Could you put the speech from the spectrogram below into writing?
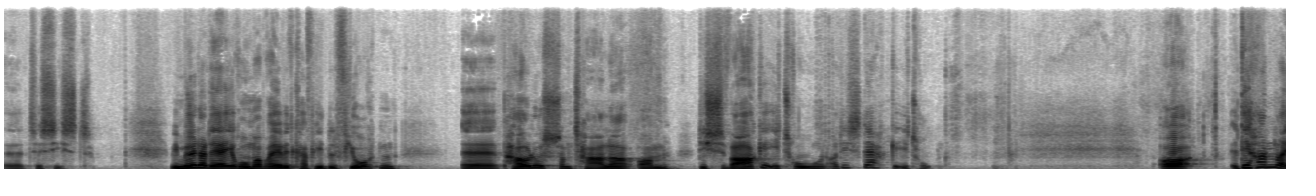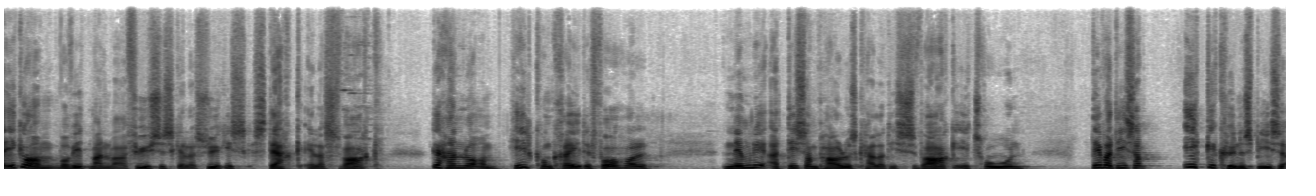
øh, til sidst. Vi møder der i Romerbrevet kapitel 14 øh, Paulus, som taler om de svage i troen og de stærke i troen. Og det handler ikke om, hvorvidt man var fysisk eller psykisk stærk eller svag. Det handler om helt konkrete forhold, nemlig at de, som Paulus kalder de svage i troen, det var de, som ikke kunne spise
